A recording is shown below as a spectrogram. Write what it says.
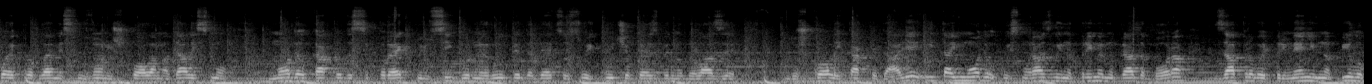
koje probleme su u zoni školama, da li smo model kako da se projektuju sigurne rute, da deca od svojih kuća bezbedno dolaze do škole i tako dalje. I taj model koji smo razvili na primjernu grada Bora zapravo je primenjiv na bilo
